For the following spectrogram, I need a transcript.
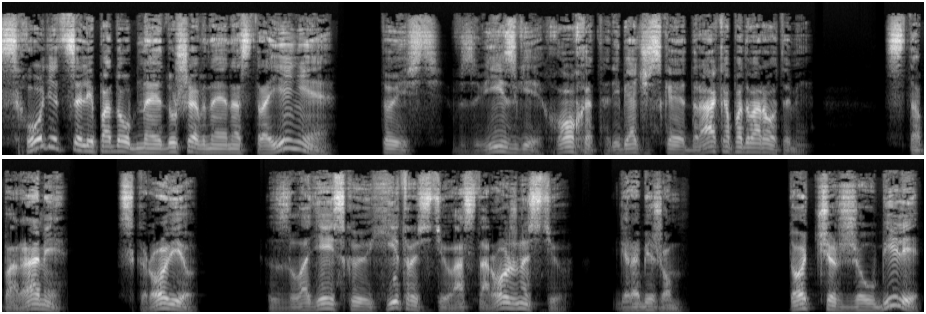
Сходится ли подобное душевное настроение, то есть взвизги, хохот, ребяческая драка под воротами, с топорами, с кровью, злодейскую хитростью, осторожностью, грабежом? Тотчас же убили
